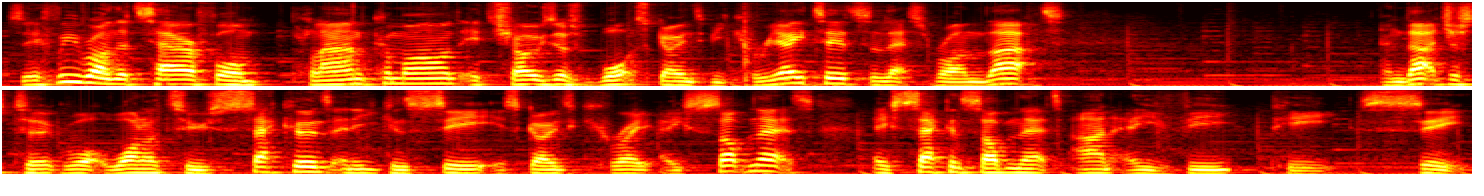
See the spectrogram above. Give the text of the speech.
So if we run the Terraform plan command, it shows us what's going to be created. So let's run that. And that just took, what, one or two seconds. And you can see it's going to create a subnet, a second subnet, and a VPC.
